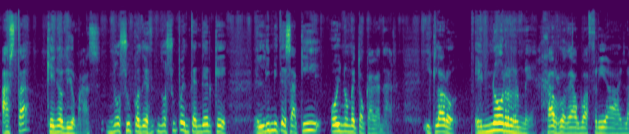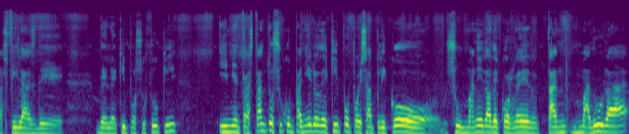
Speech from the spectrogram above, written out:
hasta que no dio más. No supo, no supo entender que el límite es aquí, hoy no me toca ganar. Y claro, enorme jarro de agua fría en las filas de, del equipo Suzuki y mientras tanto su compañero de equipo pues aplicó su manera de correr tan madura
